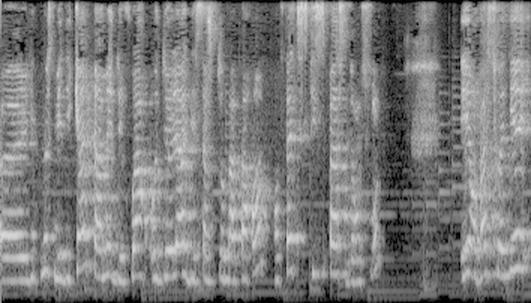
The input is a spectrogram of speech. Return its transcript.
euh, l'hypnose médicale permet de voir au-delà des symptômes apparents, en fait, ce qui se passe dans le fond. Et on va soigner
